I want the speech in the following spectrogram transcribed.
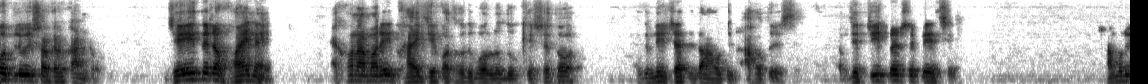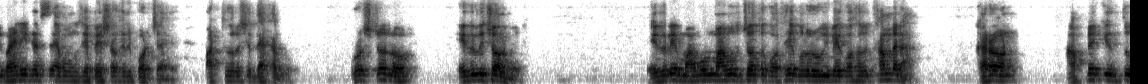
বৈপ্লবিক সরকারের কাণ্ড। যেহেতু এটা হয় নাই এখন আমার এই ভাই যে কথাগুলি বলল দুঃখে, সে তো নির্যাতিত আহত আহত হয়েছে। যে ট্রিটমেন্ট সে পেয়েছে, সামরিক বাহিনীর কাছে এবং যে বেসরকারি পর্যায়ে পার্থক্য সে দেখাল। প্রশ্ন হলো, এগুলি চলবে? এগুলি মামুন মাহবুব যত কথাই বলো রবি ভাই কথা থামবে না। কারণ আপনি কিন্তু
